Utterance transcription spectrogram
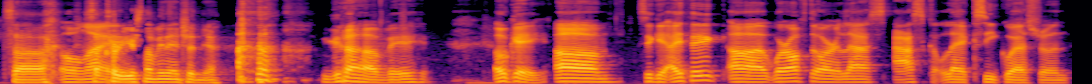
sa, Oo sa nga eh. careers na minention niya. Grabe. Okay. Um sige, I think uh we're off to our last ask Lexy question.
